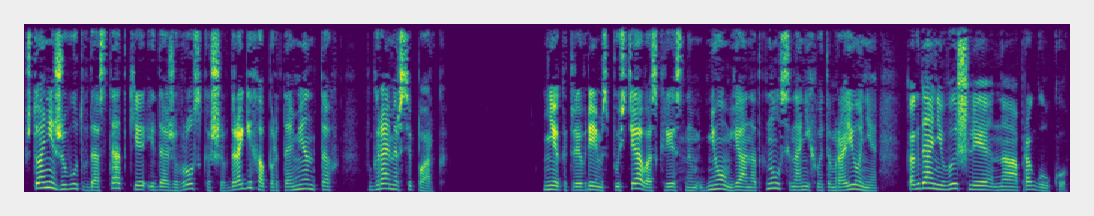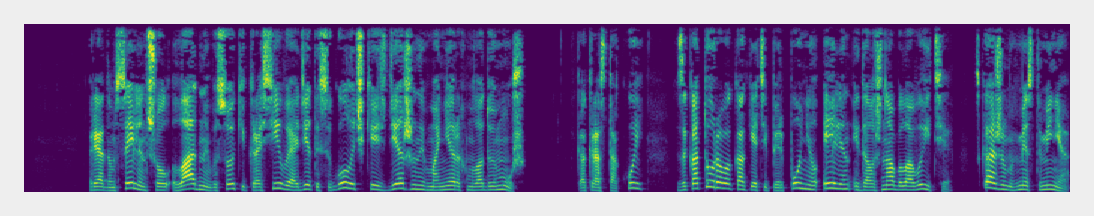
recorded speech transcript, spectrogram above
что они живут в достатке и даже в роскоши, в дорогих апартаментах в Граммерси-парк. Некоторое время спустя, воскресным днем, я наткнулся на них в этом районе, когда они вышли на прогулку. Рядом с Эллен шел ладный, высокий, красивый, одетый с иголочки, сдержанный в манерах молодой муж. Как раз такой, за которого, как я теперь понял, Эллен и должна была выйти, скажем, вместо меня.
